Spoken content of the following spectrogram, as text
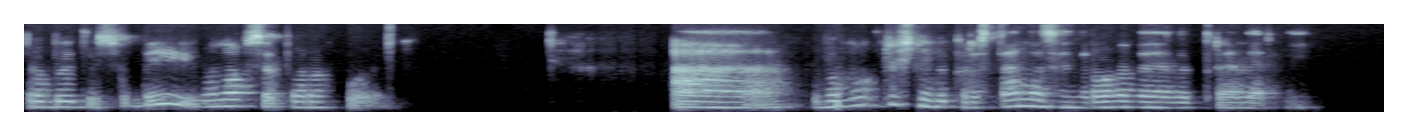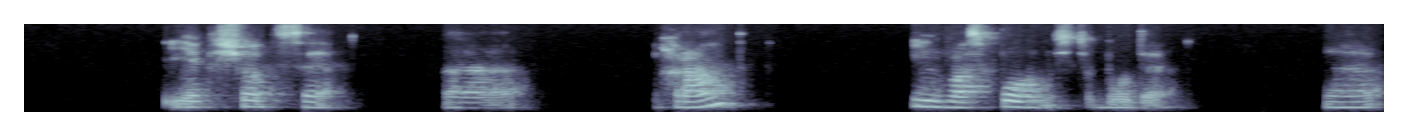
пробити сюди, і воно все порахує. А внутрішнє використання згенерованої електроенергії. Якщо це е, грант, і у вас повністю буде, е,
